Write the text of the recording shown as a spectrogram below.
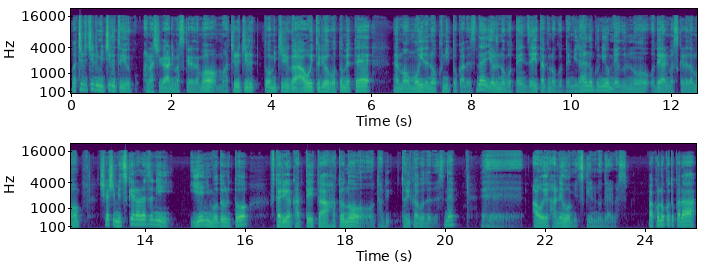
まあ、チルチルミチルという話がありますけれども、まあ、チルチルとミチルが青い鳥を求めて、まあ、思い出の国とかですね夜の御殿贅沢の御殿未来の国を巡るのでありますけれどもしかし見つけられずに家に戻ると2人が飼っていた鳩の鳥かごでですね、えー、青い羽を見つけるのであります。まあ、このことから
